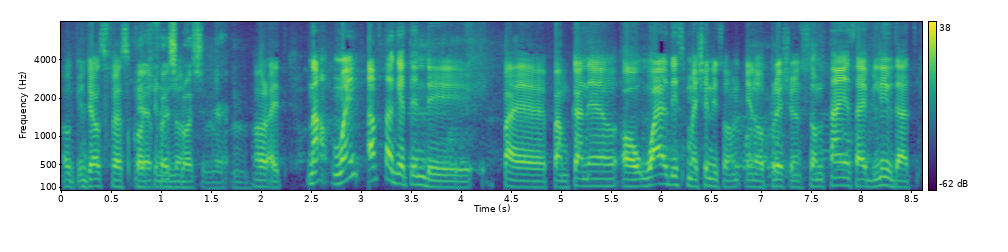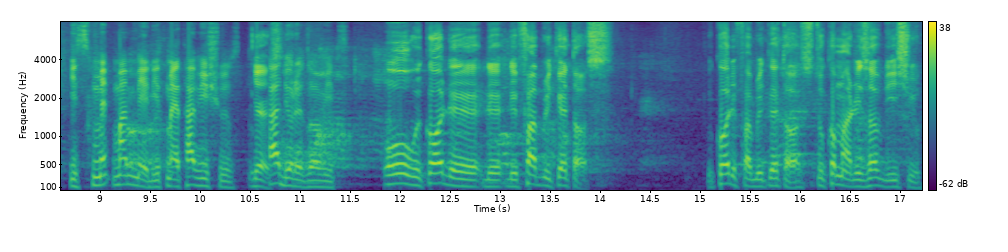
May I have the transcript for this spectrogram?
Okay, just first Yeah, crushing. first alone. crushing, yeah. mm. All right. Now, when after getting the uh, palm kernel, or while this machine is on, in operation, sometimes I believe that it's man-made. It might have issues. Yes. How do you resolve it? Oh, we call the, the, the fabricators. We call the fabricators to come and resolve the issue.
